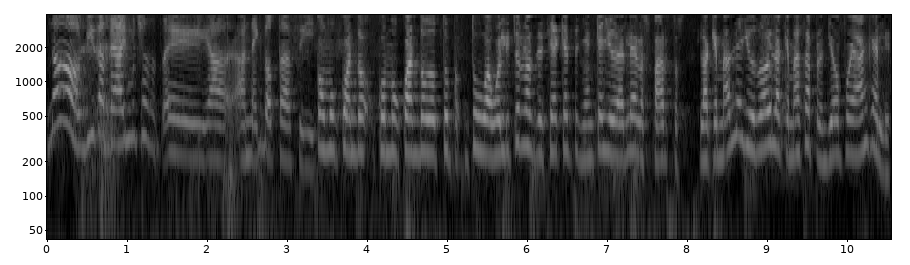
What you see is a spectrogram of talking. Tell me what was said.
No, olvídate, hay muchas eh, anécdotas y... Como cuando, como cuando tu, tu abuelito nos decía que tenían que ayudarle a los partos. La que más le ayudó y la que más aprendió fue Ángeles.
